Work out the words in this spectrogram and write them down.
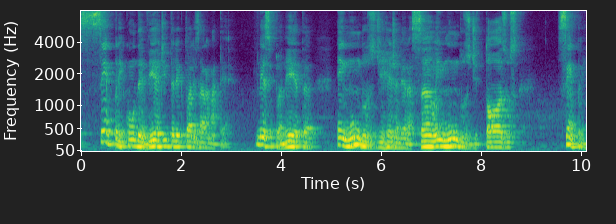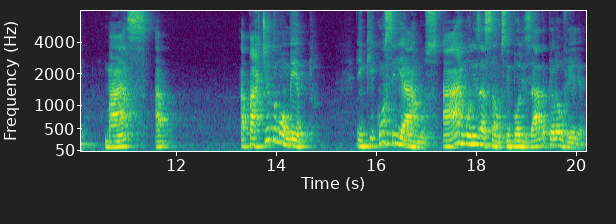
sempre com o dever de intelectualizar a matéria. Nesse planeta, em mundos de regeneração, em mundos ditosos, sempre. Mas a, a partir do momento em que conciliarmos a harmonização simbolizada pela ovelha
